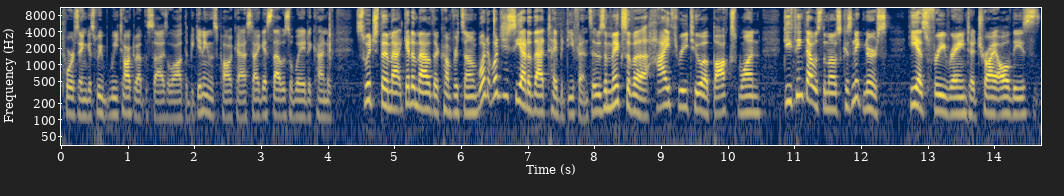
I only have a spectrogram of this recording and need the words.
Porzingis. We we talked about the size a lot at the beginning of this podcast. I guess that was a way to kind of switch them out, get them out of their comfort zone. What what did you see out of that type of defense? It was a mix of a high three-two, a box one. Do you think that was the most? Because Nick Nurse he has free reign to try all these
